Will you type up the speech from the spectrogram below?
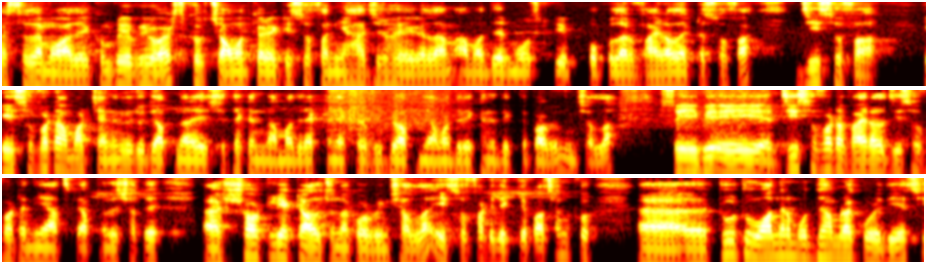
আসসালামু আলাইকুম প্রিয় ভিউয়ার্স। খুব চমৎকার একটি সোফা নিয়ে হাজির হয়ে গেলাম। আমাদের মোস্ট পপুলার ভাইরাল একটা সোফা, জি সোফা। এই সোফাটা আমার চ্যানেলে যদি আপনারা এসে থাকেন, আমাদের একটা একটা ভিডিও আপনি আমাদের এখানে দেখতে পাবেন ইনশাল্লাহ সো এই জি সোফাটা ভাইরাল জি সোফাটা নিয়ে আজকে আপনাদের সাথে শর্টলি একটা আলোচনা করব ইনশাল্লাহ এই সোফাটি দেখতে পাচ্ছেন টু টু ওয়ানের মধ্যে আমরা করে দিয়েছি।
